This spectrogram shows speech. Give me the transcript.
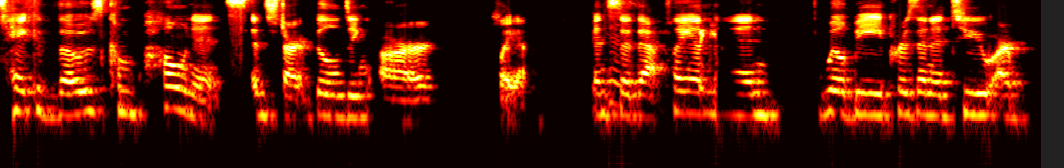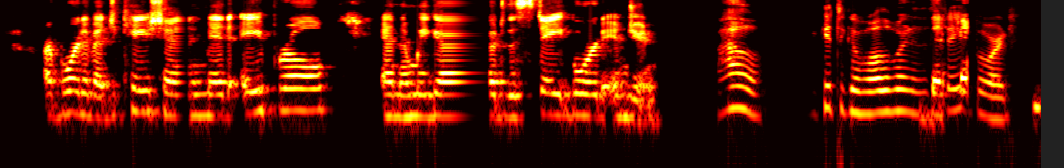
take those components and start building our plan. And so that plan then will be presented to our our board of education mid-April, and then we go to the state board in June. Wow. You get to go all the way to the state board.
